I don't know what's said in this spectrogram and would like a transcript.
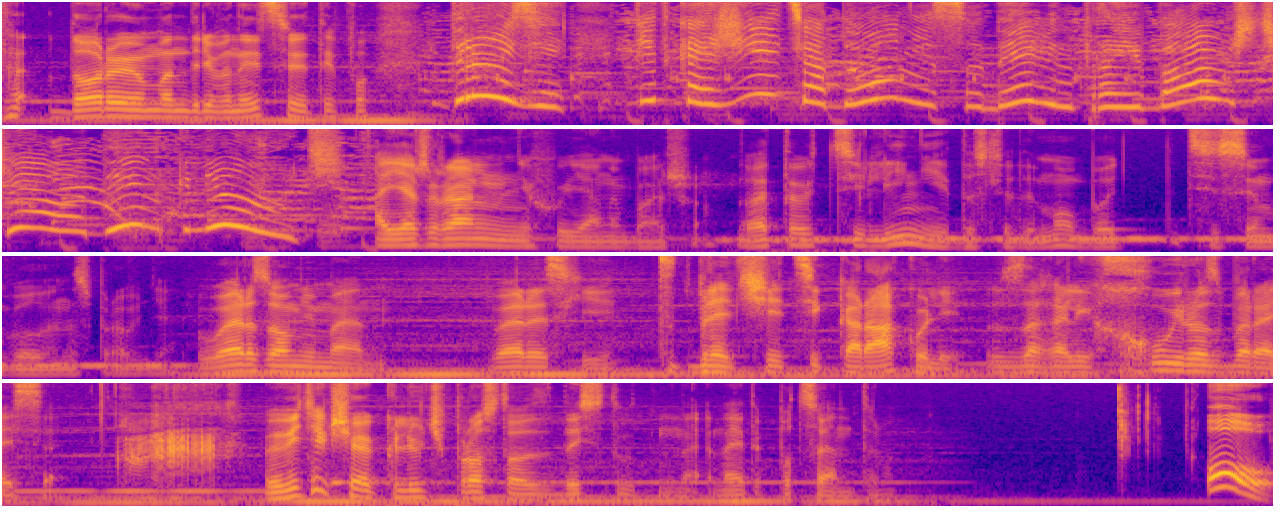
дорою мандрівницею, типу, підкажіть Адонісу, де він проїбав ще один ключ. А я ж реально ніхуя не бачу. Давайте ці лінії дослідимо, бо ці символи насправді. Where's Omni-Man? Where is he? Тут, блядь, ще ці каракулі. Взагалі хуй розбереся. Уявіть, якщо я ключ просто десь тут, знаєте, по центру. О!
